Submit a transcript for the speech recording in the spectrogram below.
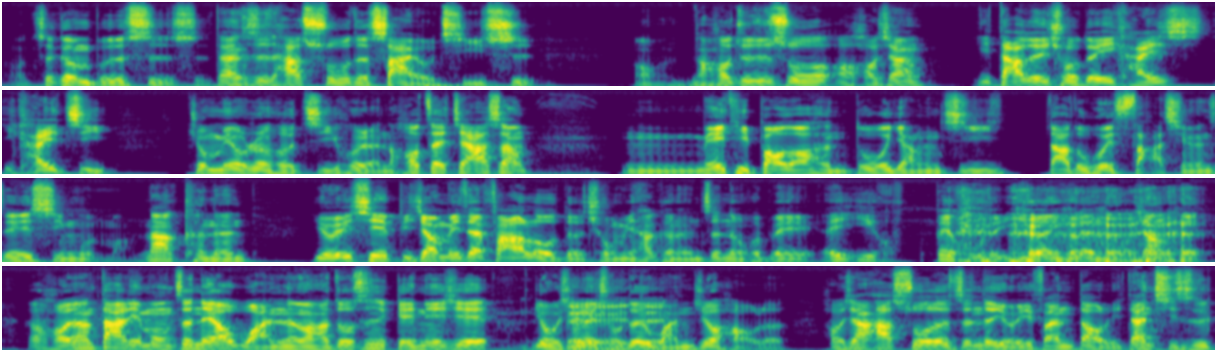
哦，这根本不是事实，但是他说的煞有其事。哦，然后就是说哦，好像一大堆球队一开一开季就没有任何机会了，然后再加上嗯，媒体报道很多洋基大都会撒钱的这些新闻嘛，那可能有一些比较没在 follow 的球迷，他可能真的会被哎一被唬的一愣一愣的，好像、呃、好像大联盟真的要完了吗？都是给那些有钱的球队玩就好了，好像他说的真的有一番道理，但其实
